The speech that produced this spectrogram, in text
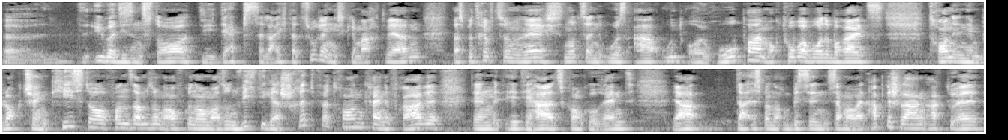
äh, über diesen Store die Dapps leichter zugänglich gemacht werden. Das betrifft zunächst Nutzer in den USA und Europa. Im Oktober wurde bereits Tron in den Blockchain Key Store von Samsung aufgenommen. Also ein wichtiger Schritt für Tron, keine Frage, denn mit ETH als Konkurrent, ja, da ist man noch ein bisschen, ich sag mal, weit abgeschlagen aktuell.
